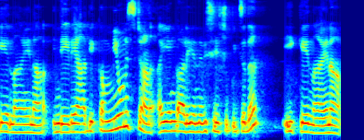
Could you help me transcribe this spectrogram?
കെ നായനാർ. ഇന്ത്യയിലെ ആദ്യ കമ്മ്യൂണിസ്റ്റാണ് അയ്യങ്കാളി എന്ന് വിശേഷിപ്പിച്ചത് ഇ കെ നായനാർ.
